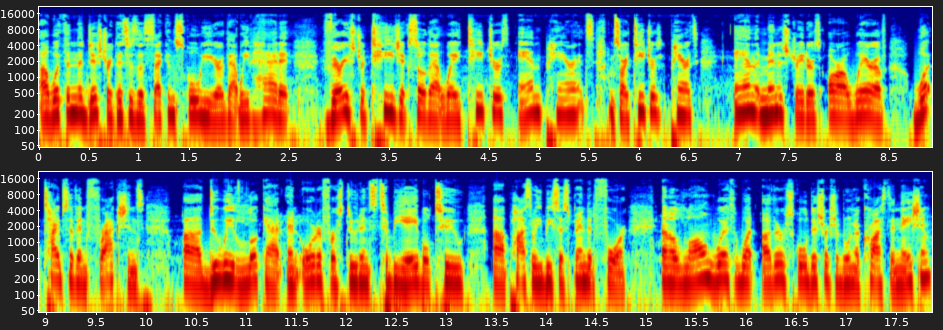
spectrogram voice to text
uh, within the district. This is the second school year that we've had it very strategic so that way teachers and parents, I'm sorry, teachers, parents, and administrators are aware of what types of infractions uh, do we look at in order for students to be able to uh, possibly be suspended for. And along with what other school districts are doing across the nation,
